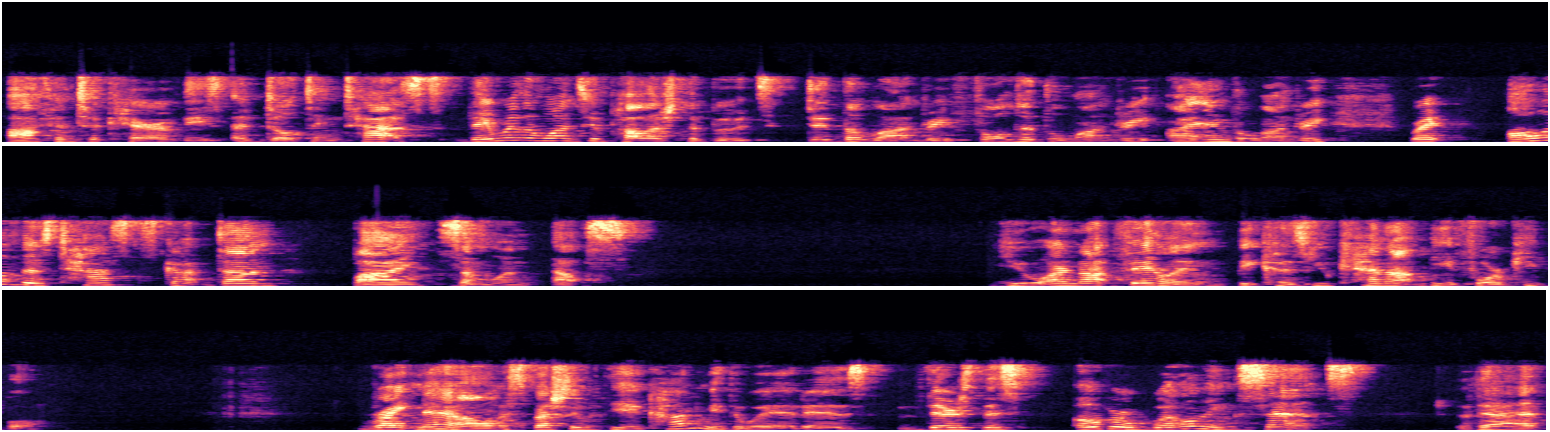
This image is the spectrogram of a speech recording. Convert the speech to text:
often took care of these adulting tasks. They were the ones who polished the boots, did the laundry, folded the laundry, ironed the laundry, right? All of those tasks got done by someone else. You are not failing because you cannot be four people. Right now, especially with the economy the way it is, there's this overwhelming sense that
